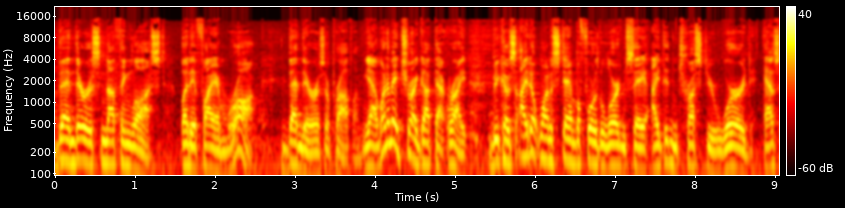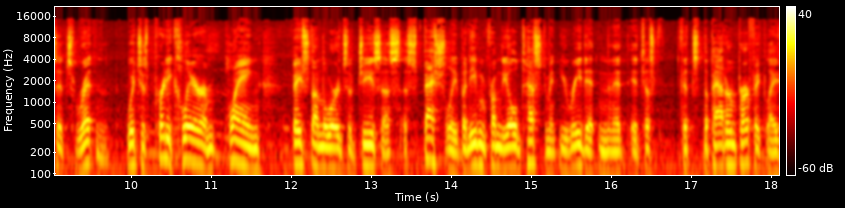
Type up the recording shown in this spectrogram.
then there is nothing lost. But if I am wrong, then there is a problem. Yeah, I want to make sure I got that right because I don't want to stand before the Lord and say, I didn't trust your word as it's written, which is pretty clear and plain based on the words of Jesus, especially, but even from the Old Testament, you read it and it, it just fits the pattern perfectly.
